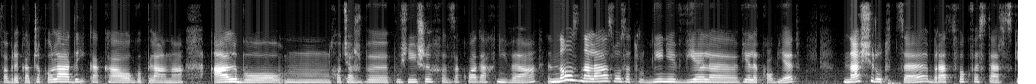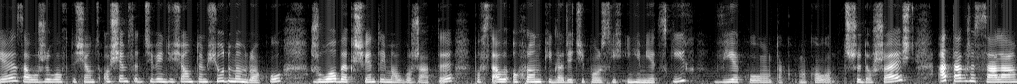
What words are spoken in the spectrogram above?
fabryka czekolady i kakao Goplana, albo mm, chociażby późniejszych zakładach Nivea, no znalazło zatrudnienie wiele, wiele kobiet. Na Śródce Bractwo Kwestarskie założyło w 1897 roku żłobek świętej Małgorzaty. Powstały ochronki dla dzieci polskich i niemieckich w wieku tak około 3 do 6, a także sala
